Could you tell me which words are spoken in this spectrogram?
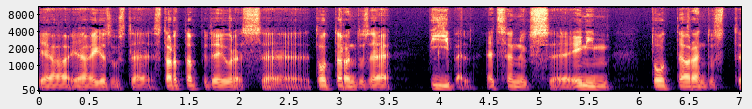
ja, ja igasuguste startup'ide juures tootearenduse piibel, et see on üks enim tootearendust,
